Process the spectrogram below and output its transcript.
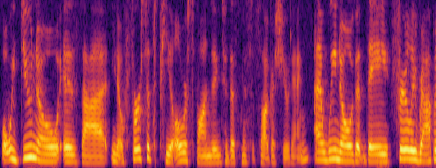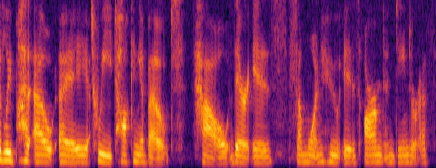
What we do know is that you know first it's peel responding to this mississauga shooting. And we know that they fairly rapidly put out a tweet talking about how there is someone who is armed and dangerous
